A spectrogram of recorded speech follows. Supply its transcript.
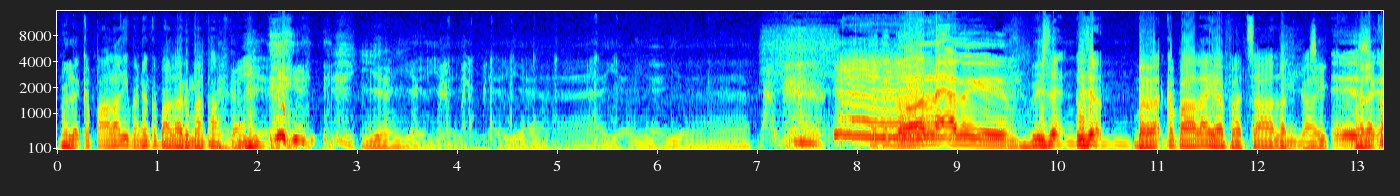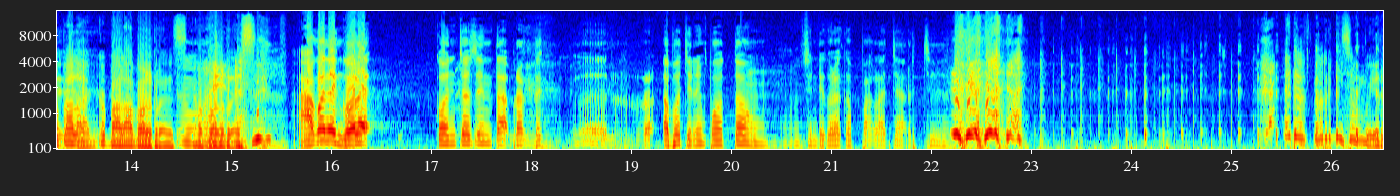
Golek kepala di mana kepala rumah tangga. Iya. Iya, iya, iya, iya, iya. Iya, iya, iya. Kudu golek aku iki. Bisa bisa Hmm. bawa kepala ya buat salon guys. Golek kepala kepala Polres, Oh, Kapolres. Aku teh golek konco sing tak praktek eh, apa jeneng potong. Sing digolek kepala charger. Adaptor disemir.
